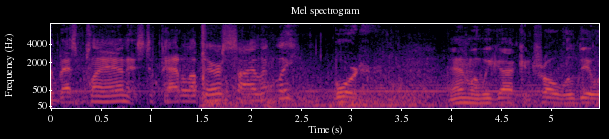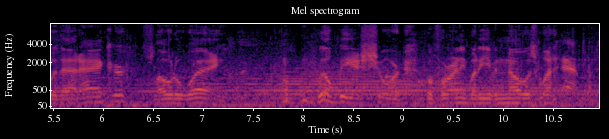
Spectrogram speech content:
the best plan is to paddle up there silently, board her. And when we got control, we'll deal with that anchor, float away. we'll be ashore before anybody even knows what happened.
